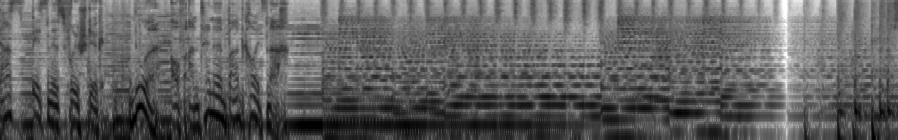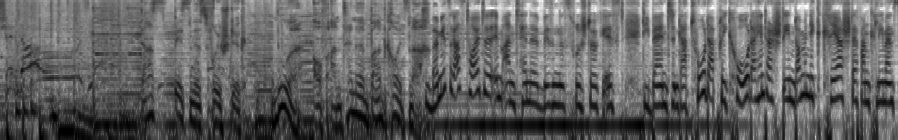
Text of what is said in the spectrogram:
Das Business-Frühstück. Nur auf Antenne Bad Kreuznach. Das Business-Frühstück. Nur auf Antenne Bad Kreuznach. Bei mir zu Gast heute im Antenne Business Frühstück ist die Band Gâteau d'Apricot. Dahinter stehen Dominik Kreer, Stefan Clemens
